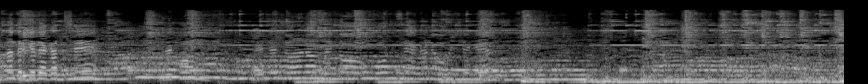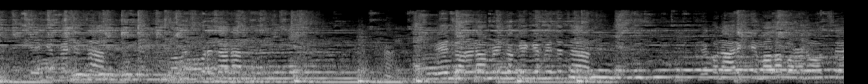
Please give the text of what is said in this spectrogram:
আপনাদেরকে দেখাচ্ছি। দেখুন এই যে চরণামৃত পড়ছে এখানে অভিষেকে কে কে পেতে জানান। এই চরণামৃত কে কে পেতে চান? দেখুন, আরেকটি মালা পরানো হচ্ছে।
